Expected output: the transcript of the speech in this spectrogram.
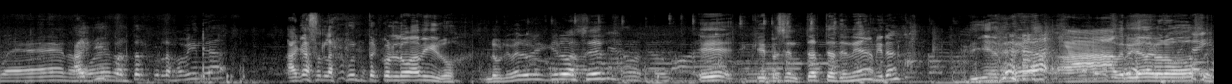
Bueno, Aquí bueno. para estar con la familia, acá son las juntas con los amigos. Lo primero que quiero hacer es que presentarte a Atenea, mira. Atenea. Ah, pero ya la conoces.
